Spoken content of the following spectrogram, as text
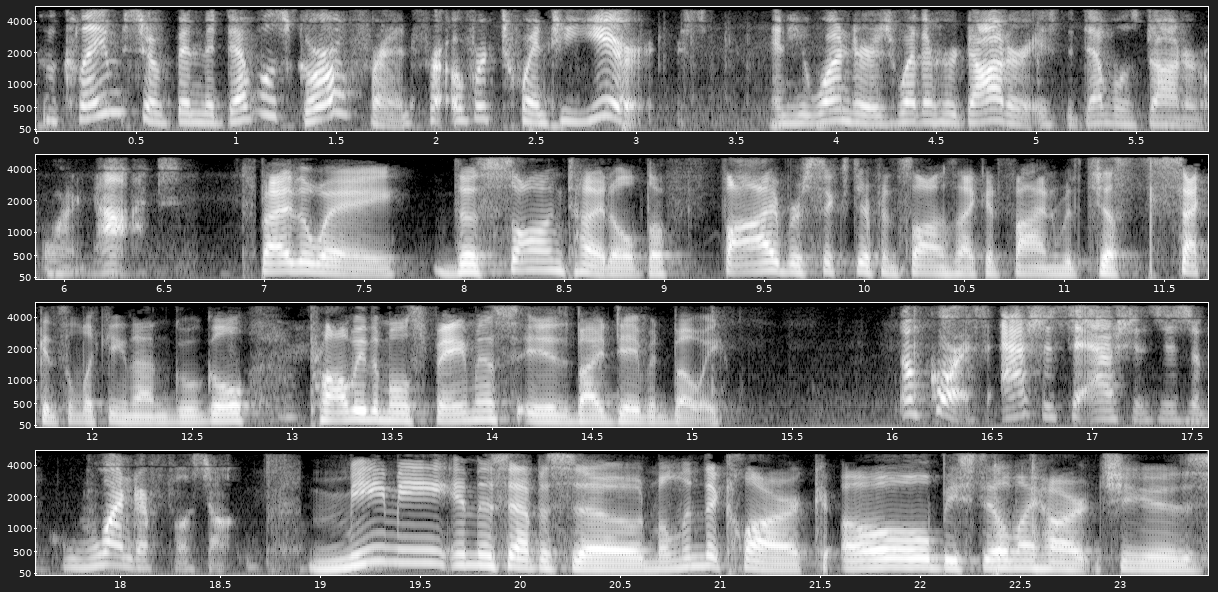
who claims to have been the devil's girlfriend for over 20 years, and he wonders whether her daughter is the devil's daughter or not. By the way, the song title, the five or six different songs I could find with just seconds of looking on Google, probably the most famous is by David Bowie. Of course, Ashes to Ashes is a wonderful song. Mimi in this episode, Melinda Clark, oh, be still my heart, she is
